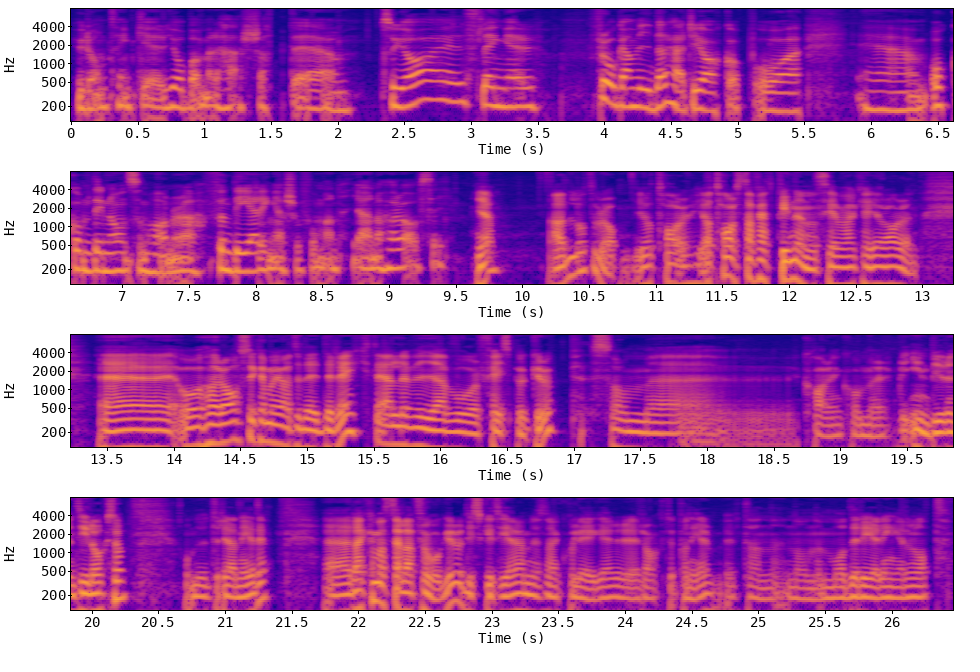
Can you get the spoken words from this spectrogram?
hur de tänker jobba med det här. Så, att, eh, så jag eh, slänger frågan vidare här till Jakob och, eh, och om det är någon som har några funderingar så får man gärna höra av sig. Ja, Ja, det låter bra. Jag tar, jag tar stafettpinnen och ser vad jag kan göra av den. Eh, och hör av sig kan man göra till dig direkt eller via vår Facebookgrupp som eh, Karin kommer bli inbjuden till också, om du inte redan är det. Eh, där kan man ställa frågor och diskutera med sina kollegor rakt upp och ner utan någon moderering eller något.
